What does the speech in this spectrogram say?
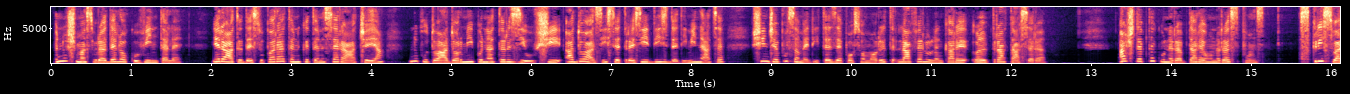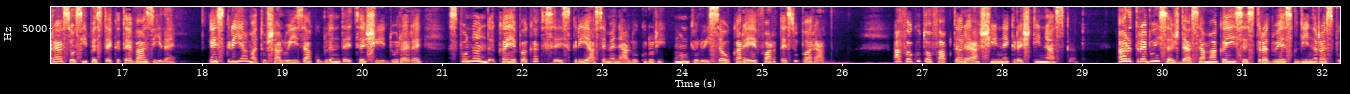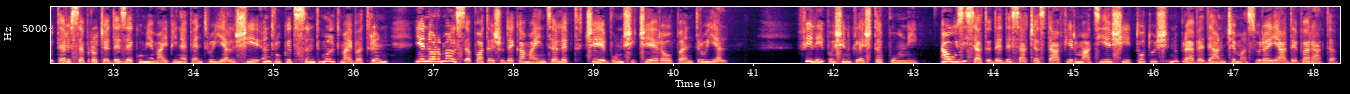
Nu-și măsură deloc cuvintele. Era atât de supărat încât în seara aceea nu putea adormi până târziu și a doua zi se trezi dis de dimineață și începu să mediteze posomorât la felul în care îl trataseră. Așteptă cu nerăbdare un răspuns. Scrisoarea sosi peste câteva zile. Îi scria mătușa Luiza cu blândețe și durere, spunând că e păcat să-i scrie asemenea lucruri unchiului său care e foarte supărat. A făcut o faptă rea și necreștinească. Ar trebui să-și dea seama că ei se străduiesc din răsputeri să procedeze cum e mai bine pentru el și, întrucât sunt mult mai bătrâni, e normal să poată judeca mai înțelept ce e bun și ce e rău pentru el. Filip își încleștă pumnii. Auzise atât de des această afirmație și totuși nu prea vedea în ce măsură e adevărată.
